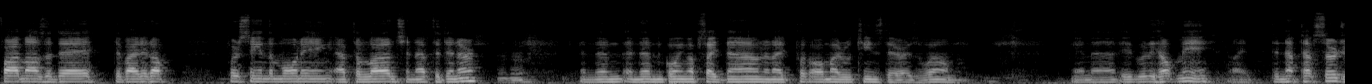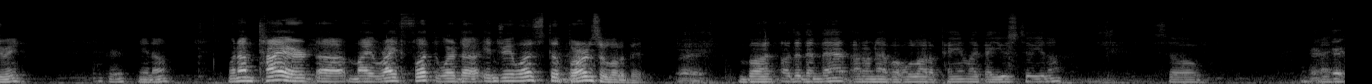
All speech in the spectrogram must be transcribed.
five miles a day, divided up first thing in the morning, after lunch, and after dinner, Mm-hmm. and then and then going upside down, and I put all my routines there as well. And uh, it really helped me. I didn't have to have surgery. Okay. You know, when I'm tired, uh, my right foot where the injury was still burns a little bit. Right. But other than that, I don't have a whole lot of pain like I used to. You know, so. A-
